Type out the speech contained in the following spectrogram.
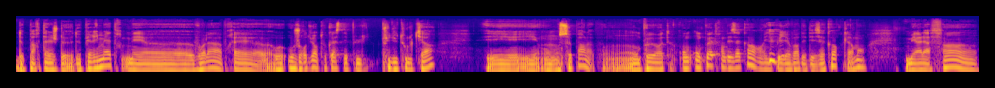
de partage de, périmètre, mais euh, voilà. Après, euh, aujourd'hui en tout cas, ce n'est plus plus du tout le cas, et, on se parle. On peut être, on, peut être en désaccord. Hein. Il peut y mhm. avoir des désaccords clairement, mais à la fin,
